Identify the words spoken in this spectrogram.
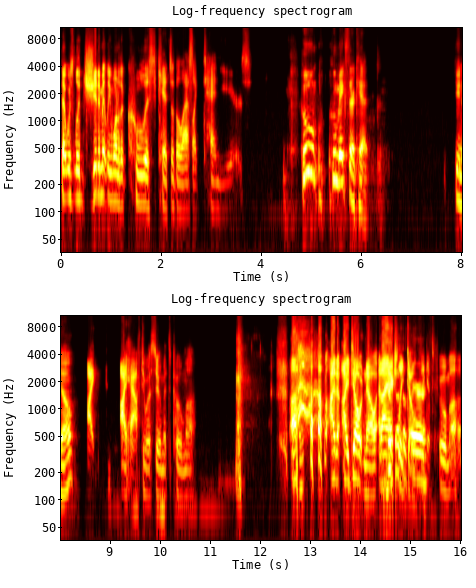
that was legitimately one of the coolest kits of the last like 10 years. who who makes their kit? Do you know? I I have to assume it's Puma. Uh, I, don't- I don't know, and I That's actually don't fair- think it's Puma.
